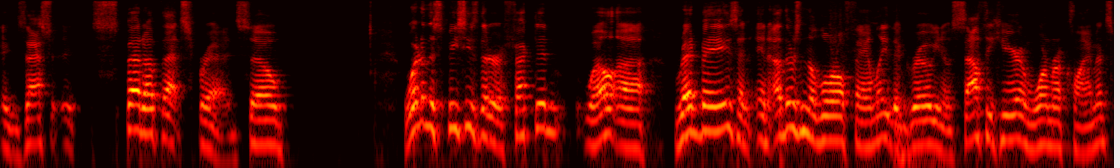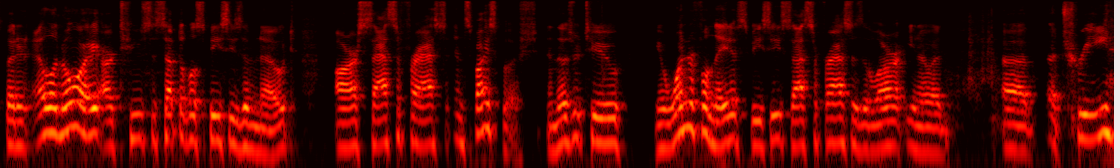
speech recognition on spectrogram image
exact sped up that spread. So what are the species that are affected? Well, uh, red bays and, and others in the laurel family that grow, you know, south of here in warmer climates. But in Illinois, our two susceptible species of note are sassafras and spicebush. And those are two, you know, wonderful native species. Sassafras is a large, you know, a, a, a tree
